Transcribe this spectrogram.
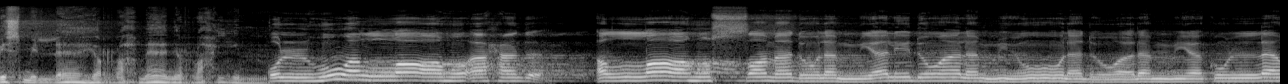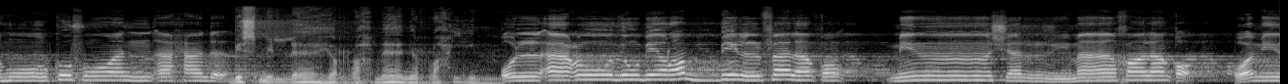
بسم الله الرحمن الرحيم. قل هو الله أحد. الله الصمد لم يلد ولم يولد ولم يكن له كفوا أحد. بسم الله الرحمن الرحيم. قل أعوذ برب الفلق من شر ما خلق ومن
